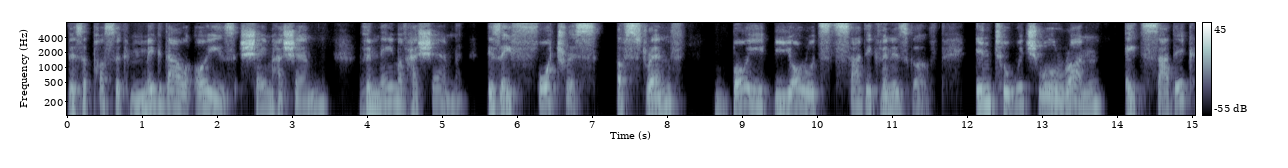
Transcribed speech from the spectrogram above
There's a pasuk Migdal Oiz Shem Hashem. The name of Hashem is a fortress of strength. Boy Yorutz Tzadik Venizgov, into which will run a tzaddik,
